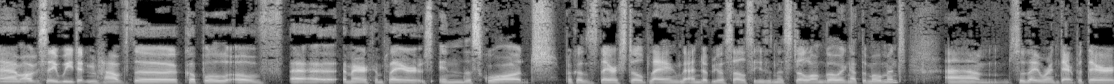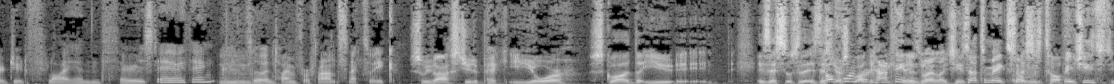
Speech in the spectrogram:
Um, obviously, we didn't have the couple of uh, American players in the squad because they are still playing. The NWSL season is still ongoing at the moment, um, so they weren't there. But they're due to fly in Thursday, I think. So in time for France next week. So we've asked you to pick your squad that you. Is this is this Tough your one squad for that you Kathleen think- as well. Like she's had to make some. this is tough. I mean, she's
